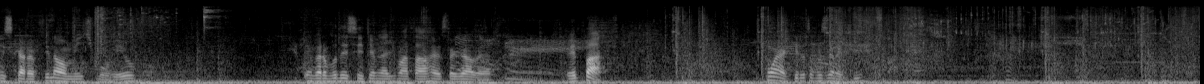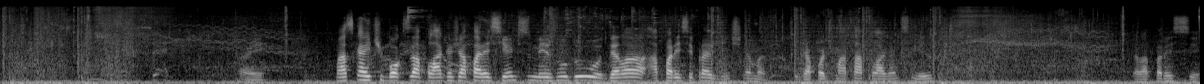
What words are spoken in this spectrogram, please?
Esse cara finalmente morreu. E agora eu vou descer e terminar de matar o resto da galera. Epa! O que um arqueiro tá fazendo aqui? Aí. Mas que a hitbox da placa já aparece antes mesmo do, dela aparecer pra gente, né, mano? Você já pode matar a placa antes mesmo dela aparecer.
